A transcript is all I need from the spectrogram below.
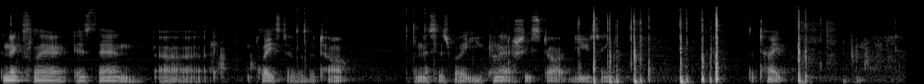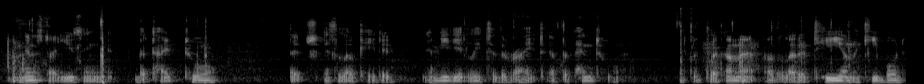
The next layer is then uh, placed over the top and this is where you can actually start using the type. I'm going to start using the type tool that is located immediately to the right of the pen tool. If we click on that, or the letter T on the keyboard,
